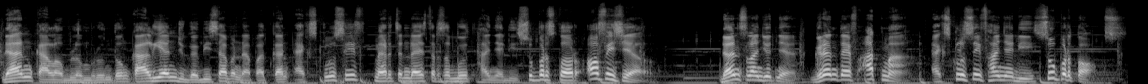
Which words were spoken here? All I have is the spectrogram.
Dan kalau belum beruntung, kalian juga bisa mendapatkan eksklusif merchandise tersebut hanya di Superstore Official. Dan selanjutnya, Grand Theft Atma, eksklusif hanya di Super Talks.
